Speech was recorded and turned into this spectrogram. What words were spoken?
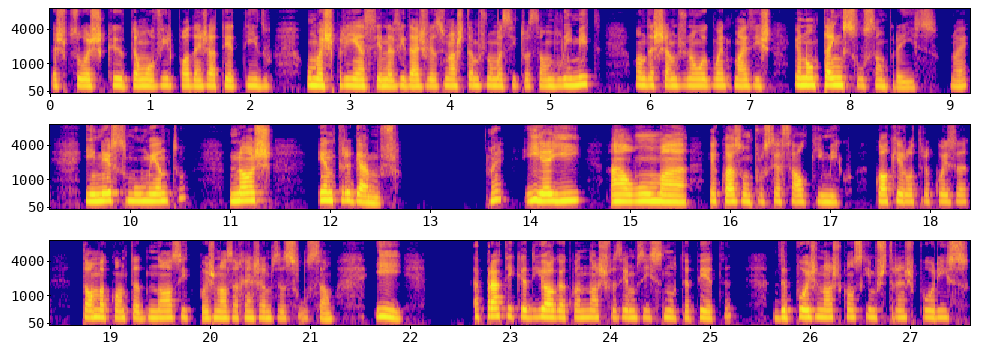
as pessoas que estão a ouvir podem já ter tido uma experiência na vida. Às vezes nós estamos numa situação de limite, onde achamos não aguento mais isto. Eu não tenho solução para isso, não é? E nesse momento nós entregamos. é? E aí há uma. É quase um processo alquímico. Qualquer outra coisa toma conta de nós e depois nós arranjamos a solução. E a prática de yoga, quando nós fazemos isso no tapete, depois nós conseguimos transpor isso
